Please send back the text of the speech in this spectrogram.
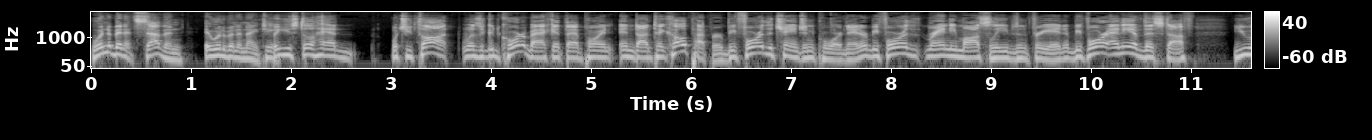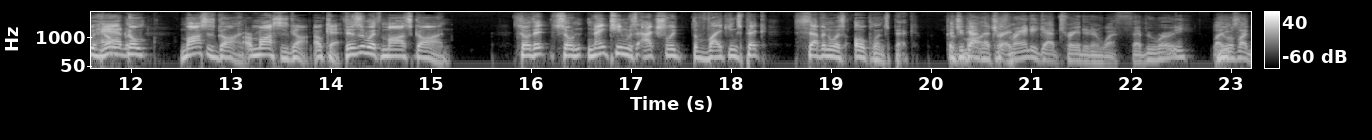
wouldn't have been at seven, it would have been at 19. But you still had what you thought was a good quarterback at that point in Dante Culpepper before the change in coordinator, before Randy Moss leaves and free agent, before any of this stuff. You had no, no Moss is gone. Or Moss is gone. Okay. This is with Moss gone. So that so 19 was actually the Vikings pick, 7 was Oakland's pick that you got in that trade. Randy got traded in what, February? Like it was like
